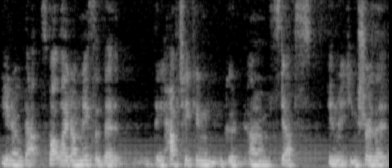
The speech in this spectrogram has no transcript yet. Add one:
you know, that spotlight on Mesa that they have taken good um, steps in making sure that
